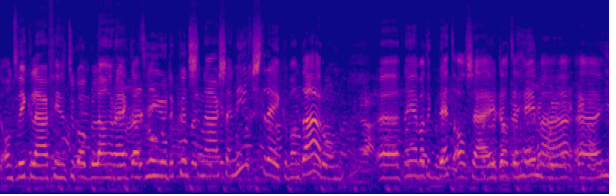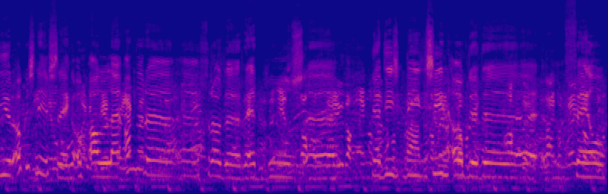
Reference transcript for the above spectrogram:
de ontwikkelaar vindt het natuurlijk ook belangrijk dat hier de kunstenaars zijn neergestreken. Want daarom, eh, nou ja, wat ik net al zei, dat de HEMA eh, hier ook is neergestreken. Ook allerlei andere eh, grote Red Bulls. ja, die, die zien ook de, de, veel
